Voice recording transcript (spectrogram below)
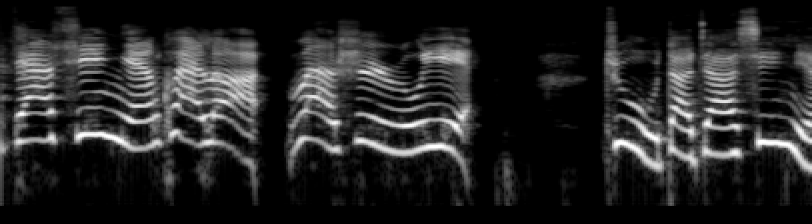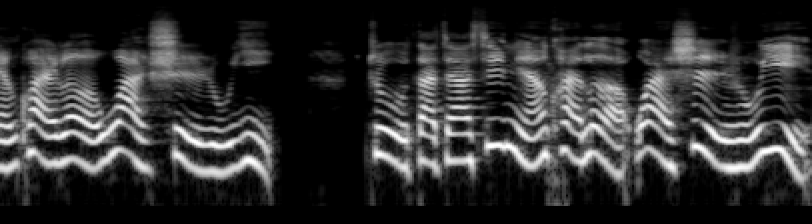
大家新年快乐，万事如意。祝大家新年快乐，万事如意。祝大家新年快乐，万事如意。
